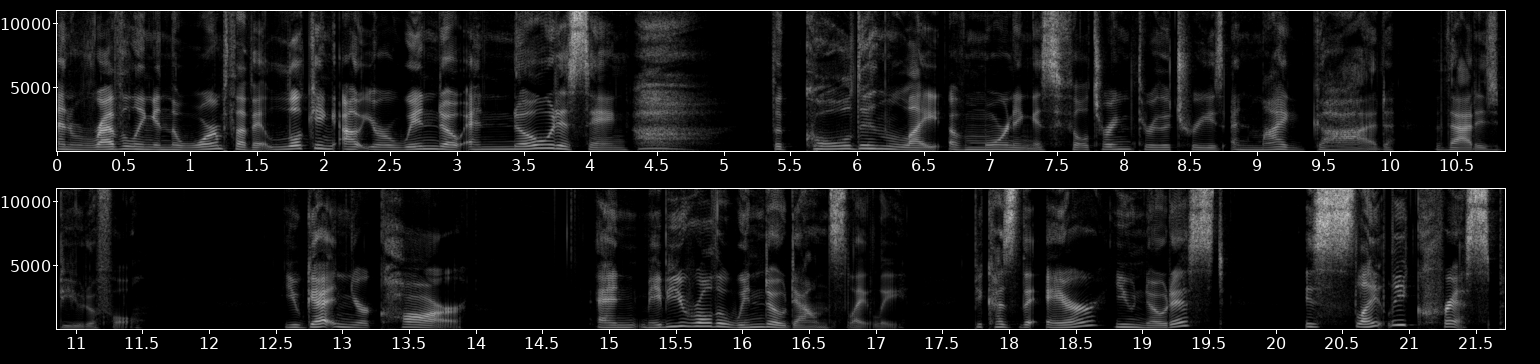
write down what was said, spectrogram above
and reveling in the warmth of it, looking out your window and noticing the golden light of morning is filtering through the trees. And my God, that is beautiful. You get in your car and maybe you roll the window down slightly. because the air you noticed is slightly crisp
